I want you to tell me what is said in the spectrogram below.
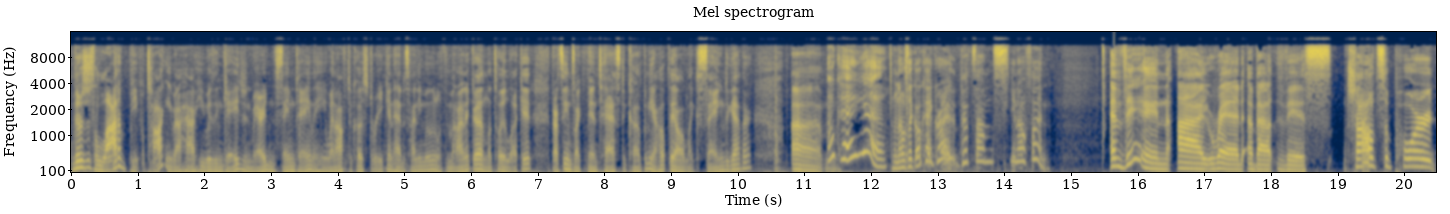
there was just a lot of people talking about how he was engaged and married in the same day, and then he went off to Costa Rica and had his honeymoon with Monica and LeToya Luckett. That seems like fantastic company. I hope they all like sang together. Um, Okay, yeah. and I was like, okay, great. That sounds, you know, fun. And then I read about this child support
